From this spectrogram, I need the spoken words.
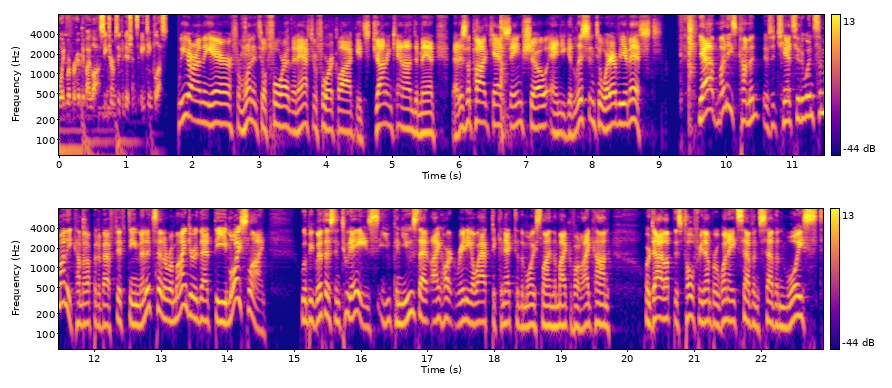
Void were prohibited by law. See terms and conditions. 18 plus. We are on the air from 1 until 4, and then after 4 o'clock, it's John and Ken on Demand. That is the podcast, same show, and you can listen to whatever you missed. Yeah, money's coming. There's a chance here to win some money coming up in about 15 minutes. And a reminder that the Moist Line will be with us in two days. You can use that iHeartRadio app to connect to the Moist Line, the microphone icon, or dial up this toll free number 1 877 Moist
